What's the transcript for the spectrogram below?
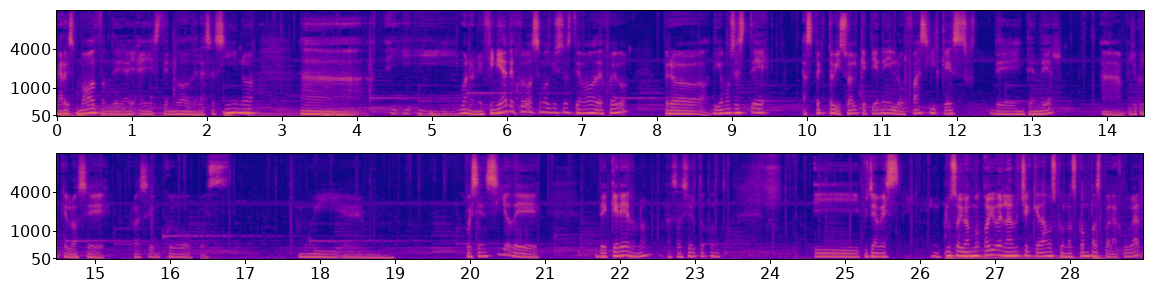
Garry's Mod, donde hay, este modo del asesino. Ah, y, bueno, en infinidad de juegos hemos visto este modo de juego, pero digamos este aspecto visual que tiene y lo fácil que es de entender, ah, pues yo creo que lo hace, lo hace un juego pues muy em, pues sencillo de, de querer, ¿no? Hasta cierto punto. Y pues ya ves, incluso hoy, hoy en la noche quedamos con los compas para jugar.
